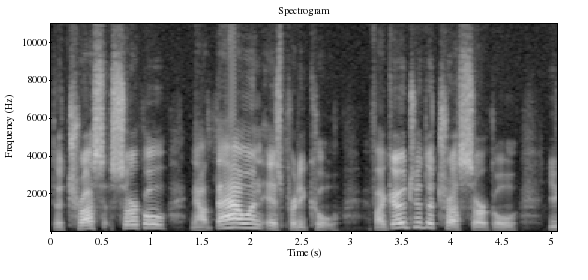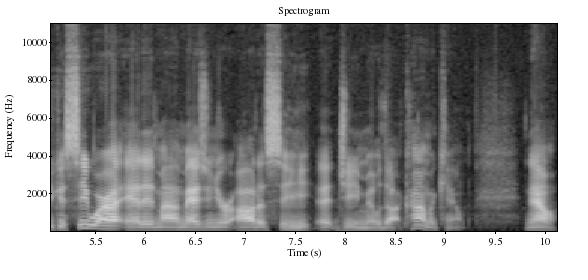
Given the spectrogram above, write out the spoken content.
The trust circle, now that one is pretty cool. If I go to the trust circle, you can see where I added my Imagine Your Odyssey at gmail.com account. Now,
